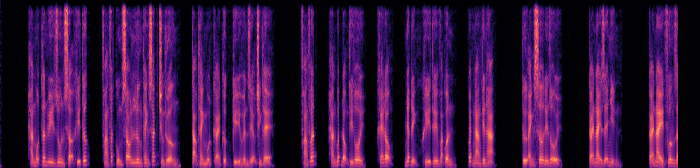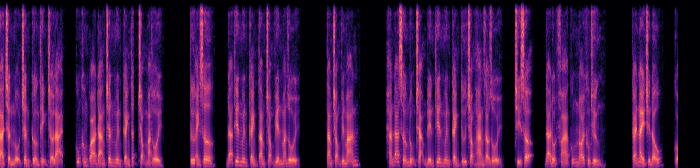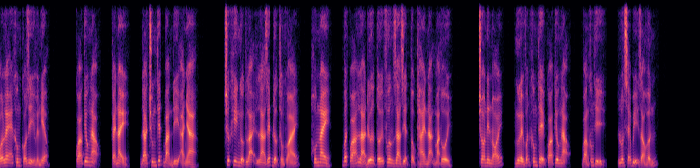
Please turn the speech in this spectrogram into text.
Hắn một thân uy run sợ khí tức, phảng phất cùng sau lưng thanh sắc trường thường tạo thành một cái cực kỳ huyền diệu chính thể. Phảng phất, hắn bất động thì thôi, khẽ động, nhất định khí thế vạn quân, quét ngang thiên hạ. Từ ảnh sơ đến rồi. Cái này dễ nhìn. Cái này phương ra trần ngộ chân cường thịnh trở lại, cũng không quá đáng chân nguyên cảnh thất trọng mà thôi. Từ ảnh sơ đã thiên nguyên cảnh tam trọng viên mãn rồi. Tam trọng viên mãn? Hắn đã sớm đụng chạm đến thiên nguyên cảnh tứ trọng hàng rào rồi, chỉ sợ đã đột phá cũng nói không chừng. Cái này chiến đấu, có lẽ không có gì huyền niệm. Quá kiêu ngạo, cái này, đã trung thiết bản đi à nha. Trước khi ngược lại là giết được thông khoái, hôm nay, bất quá là đưa tới phương gia diện tộc thai nạn mà thôi. Cho nên nói, người vẫn không thể quá kiêu ngạo, bằng không thì, luôn sẽ bị giáo hấn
